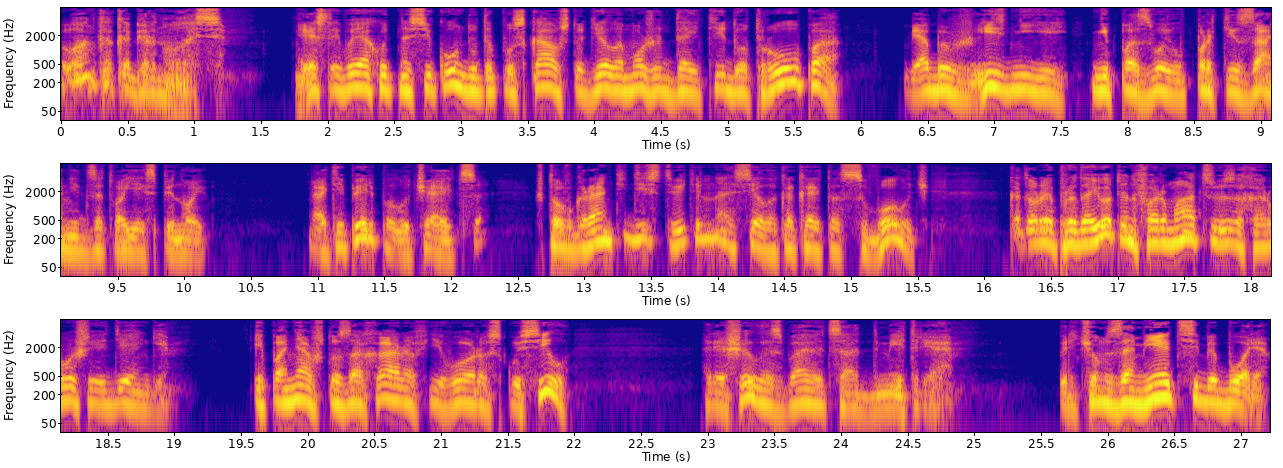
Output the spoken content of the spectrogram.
Вон как обернулось. Если бы я хоть на секунду допускал, что дело может дойти до трупа, я бы в жизни ей не позволил партизанить за твоей спиной. А теперь получается, что в гранте действительно осела какая-то сволочь, которая продает информацию за хорошие деньги. И, поняв, что Захаров его раскусил, решил избавиться от Дмитрия. Причем, заметь себе, Боря,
